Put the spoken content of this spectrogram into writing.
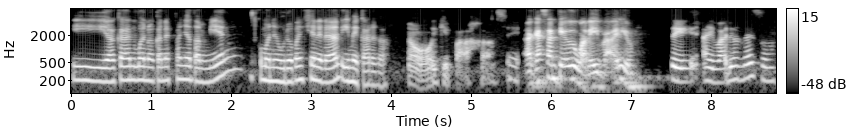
Y acá, en- bueno, acá en España también, como en Europa en general, y me carga. No, y qué paja. Sí. Acá en Santiago igual hay varios. Sí, hay varios de esos.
